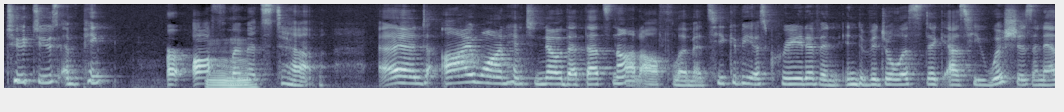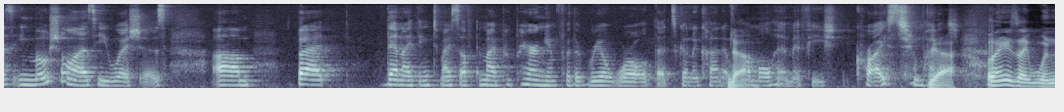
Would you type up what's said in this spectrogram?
tutus and pink are off Mm-hmm. limits to him. And I want him to know that that's not off limits. He could be as creative and individualistic as he wishes and as emotional as he wishes. Um, but then I think to myself, am I preparing him for the real world that's going to kind of Yeah. pummel him if he sh- cries too much? Yeah. Well, the thing is, like when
